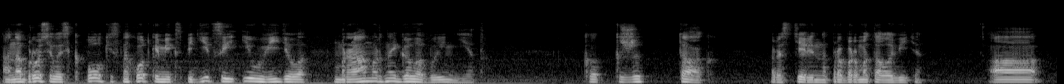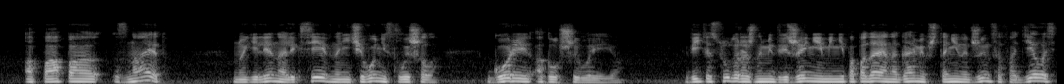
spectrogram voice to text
Она бросилась к полке с находками экспедиции и увидела, мраморной головы нет. «Как же так?» – растерянно пробормотала Витя. «А а папа знает? Но Елена Алексеевна ничего не слышала. Горе оглушило ее. Витя судорожными движениями, не попадая ногами в штанины джинсов, оделась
